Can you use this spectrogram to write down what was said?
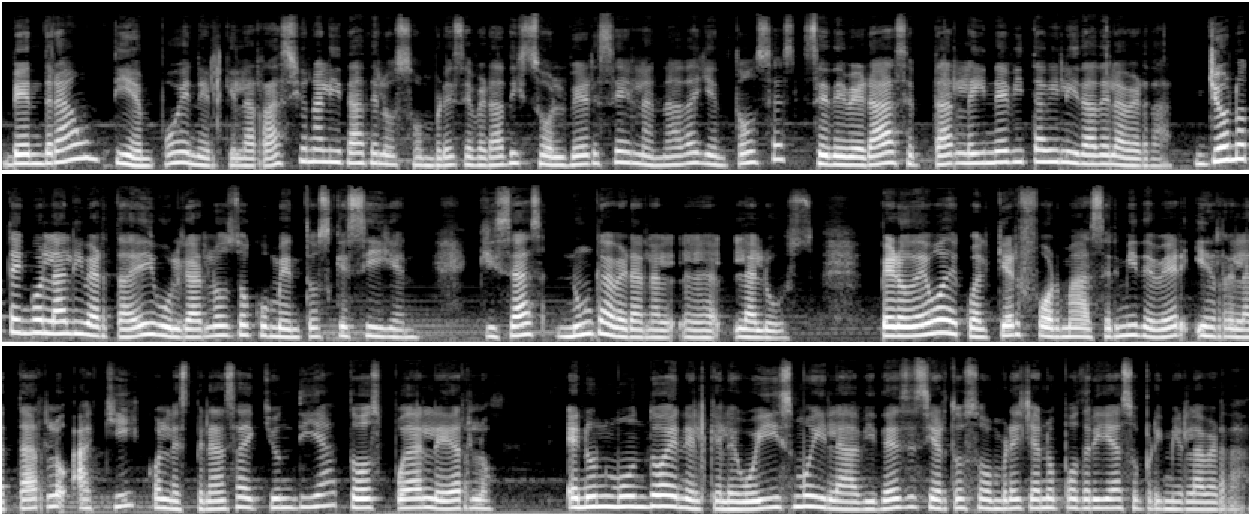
Vendrá un tiempo en el que la racionalidad de los hombres deberá disolverse en la nada y entonces se deberá aceptar la inevitabilidad de la verdad. Yo no tengo la libertad de divulgar los documentos que siguen. Quizás nunca verán la, la luz, pero debo de cualquier forma hacer mi deber y relatarlo aquí con la esperanza de que un día todos puedan leerlo en un mundo en el que el egoísmo y la avidez de ciertos hombres ya no podría suprimir la verdad.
